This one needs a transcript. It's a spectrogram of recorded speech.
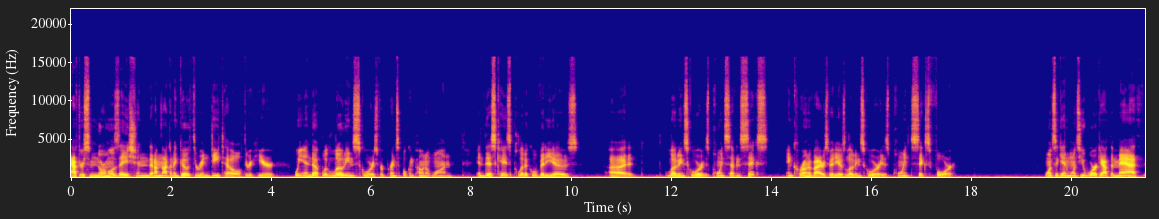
After some normalization that I'm not going to go through in detail through here, we end up with loading scores for principal component 1. In this case, political videos uh, loading score is 0.76, and coronavirus videos loading score is 0.64. Once again, once you work out the math,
